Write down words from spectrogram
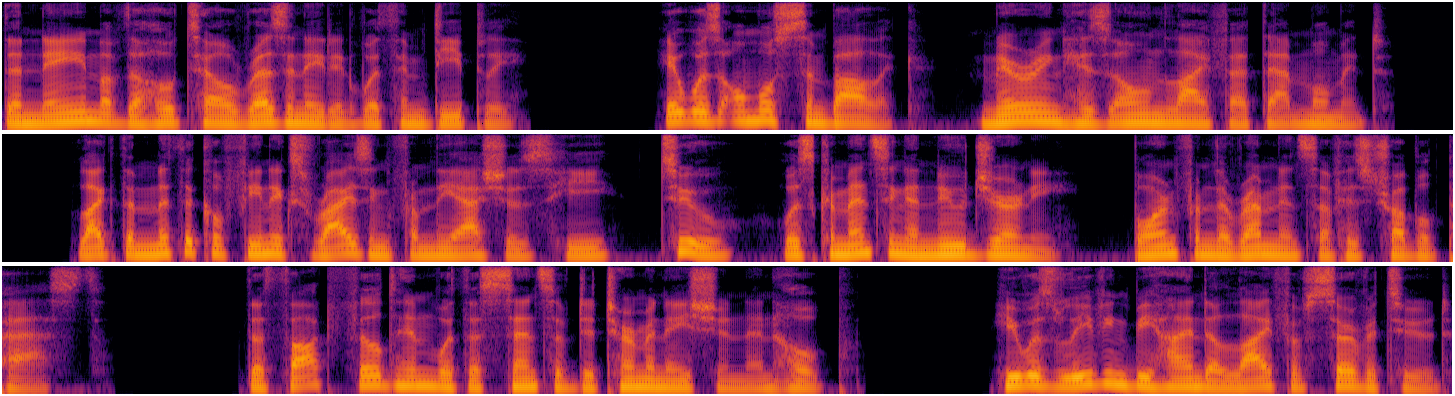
The name of the hotel resonated with him deeply. It was almost symbolic, mirroring his own life at that moment. Like the mythical phoenix rising from the ashes, he, too, was commencing a new journey, born from the remnants of his troubled past. The thought filled him with a sense of determination and hope. He was leaving behind a life of servitude,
